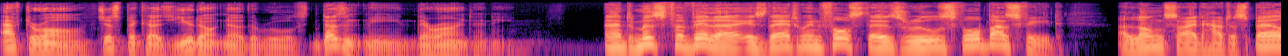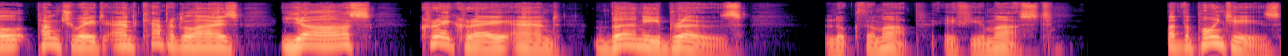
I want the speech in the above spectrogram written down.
After all, just because you don't know the rules doesn't mean there aren't any. And Ms. Favilla is there to enforce those rules for BuzzFeed, alongside how to spell, punctuate, and capitalize Yas, Cray Cray, and Bernie Bros. Look them up if you must. But the point is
